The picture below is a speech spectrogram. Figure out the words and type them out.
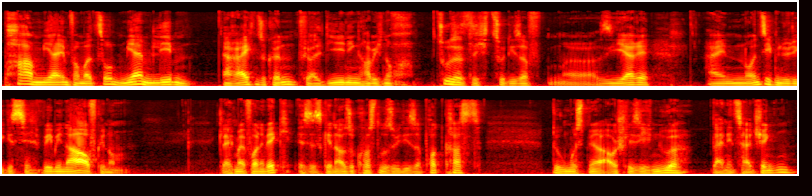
paar mehr Informationen, mehr im Leben erreichen zu können. Für all diejenigen habe ich noch zusätzlich zu dieser äh, Serie ein 90-minütiges Webinar aufgenommen. Gleich mal vorneweg, es ist genauso kostenlos wie dieser Podcast. Du musst mir ausschließlich nur deine Zeit schenken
